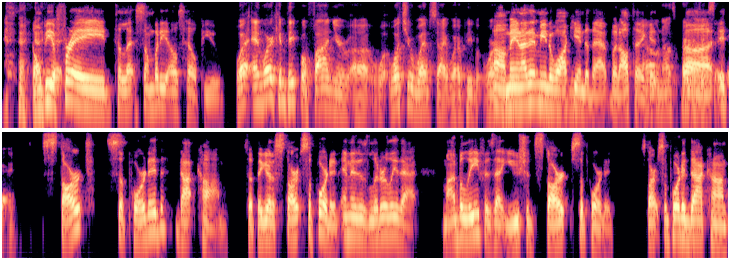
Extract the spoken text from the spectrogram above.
Don't be afraid to let somebody else help you. What and where can people find your uh what's your website where people where Oh man, people, I didn't mean to walk you into that, but I'll take no, it. No, it's perfect. Uh, startsupported.com. So if they go to start supported, and it is literally that my belief is that you should start supported. Startsupported.com.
